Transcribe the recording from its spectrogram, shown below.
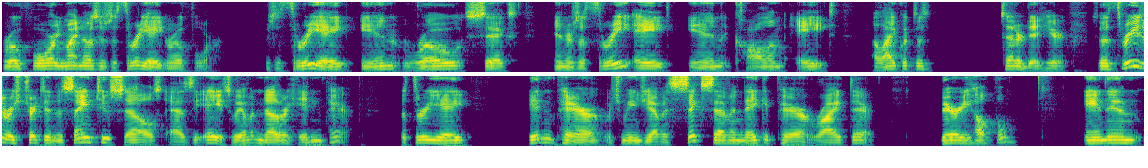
row four, you might notice there's a 3, 8 in row four. There's a 3, 8 in row six, and there's a 3, 8 in column eight. I like what the setter did here. So the threes are restricted in the same two cells as the eight. So we have another hidden pair. The 3, 8 hidden pair, which means you have a 6, 7 naked pair right there. Very helpful. And then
